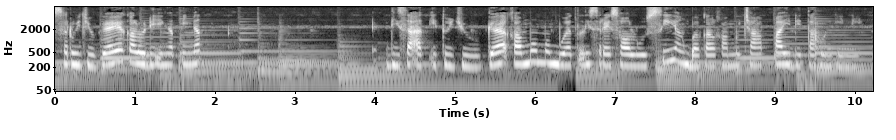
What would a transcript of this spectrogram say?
Seru juga ya kalau diingat-ingat. Di saat itu juga kamu membuat list resolusi yang bakal kamu capai di tahun ini.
